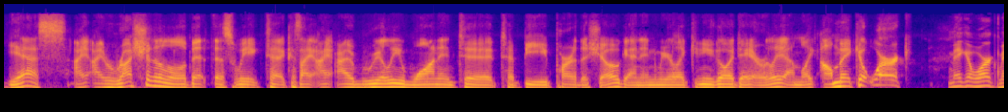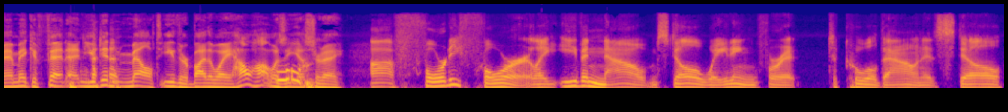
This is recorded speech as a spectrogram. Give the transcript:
Yes, I, I rushed it a little bit this week to because I, I I really wanted to to be part of the show again, and we were like, "Can you go a day early?" I'm like, "I'll make it work." Make it work, man. Make it fit. And you didn't melt either, by the way. How hot was it yesterday? Uh, 44. Like even now, I'm still waiting for it to cool down. It's still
